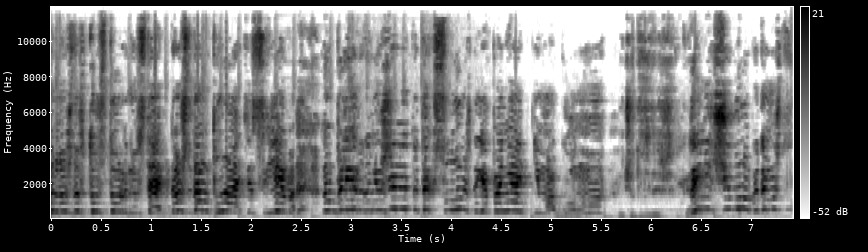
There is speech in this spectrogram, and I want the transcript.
Нужно в ту сторону ставить, потому что там платье слева. Ну, блин, ну неужели это так сложно? Я понять не могу, ну. Ну что ты злишься? Да ничего, потому что...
